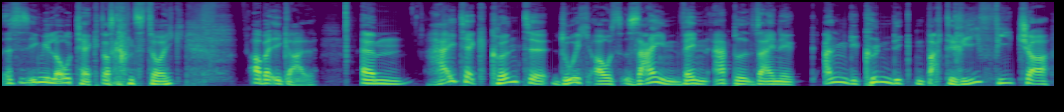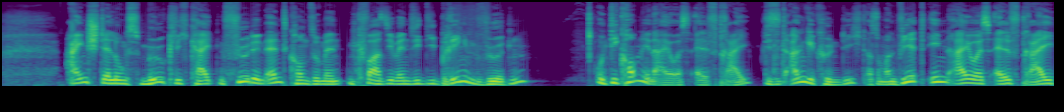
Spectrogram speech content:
es ist irgendwie Low-Tech, das ganze Zeug. Aber egal. Ähm, Hightech könnte durchaus sein, wenn Apple seine angekündigten Batteriefeature Einstellungsmöglichkeiten für den Endkonsumenten quasi, wenn sie die bringen würden, und die kommen in iOS 11.3. Die sind angekündigt. Also man wird in iOS 11.3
